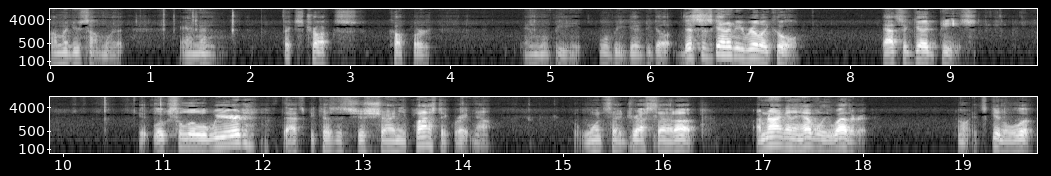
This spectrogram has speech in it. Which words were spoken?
I'm going to do something with it. And then fix trucks, coupler, and we'll be, we'll be good to go. This is going to be really cool. That's a good piece. It looks a little weird. That's because it's just shiny plastic right now. But once I dress that up, I'm not going to heavily weather it. No, it's going to look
